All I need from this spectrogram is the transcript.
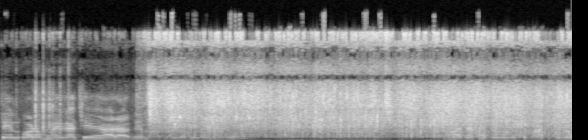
তেল গরম হয়ে গেছে আর আগে মাছগুলো ভেজে নেব। ভাজা খাবে বলেছে মাছগুলো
